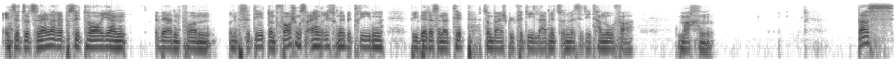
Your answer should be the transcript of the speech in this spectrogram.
Institutionelle Repositorien werden von Universitäten und Forschungseinrichtungen betrieben, wie wir das in der TIP zum Beispiel für die Leibniz-Universität Hannover machen. Das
